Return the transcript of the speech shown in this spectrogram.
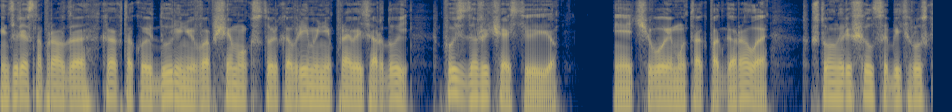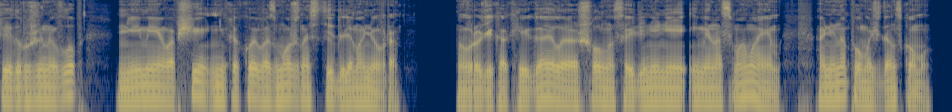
Интересно, правда, как такой дурень вообще мог столько времени править Ордой, пусть даже частью ее, и отчего ему так подгорало, что он решился бить русские дружины в лоб, не имея вообще никакой возможности для маневра. Вроде как Егайло шел на соединение именно с Мамаем, а не на помощь Донскому.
